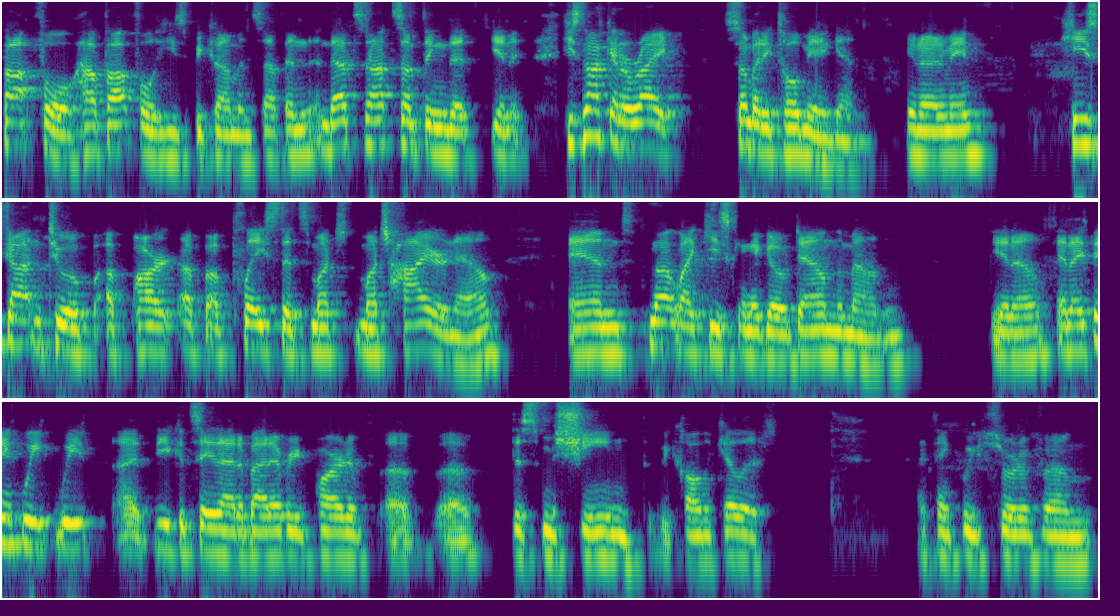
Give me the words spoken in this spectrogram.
thoughtful, how thoughtful he's become and stuff. And, and that's not something that you know he's not going to write. Somebody told me again. You know what I mean? He's gotten to a, a part of a place that's much much higher now, and not like he's going to go down the mountain, you know. And I think we we uh, you could say that about every part of of, of this machine that we call the Killers. I think we sort of um,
